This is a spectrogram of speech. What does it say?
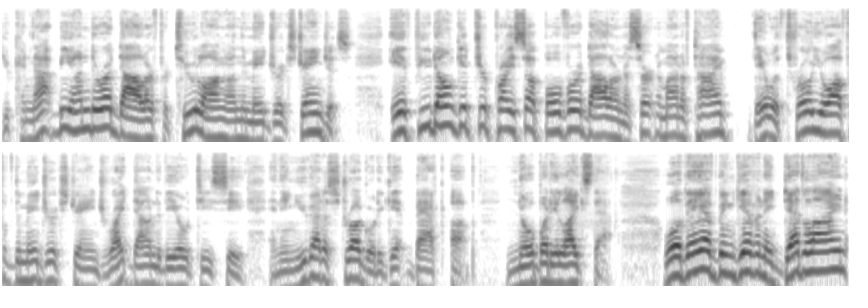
You cannot be under a dollar for too long on the major exchanges. If you don't get your price up over a dollar in a certain amount of time, they will throw you off of the major exchange right down to the OTC, and then you got to struggle to get back up. Nobody likes that. Well, they have been given a deadline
